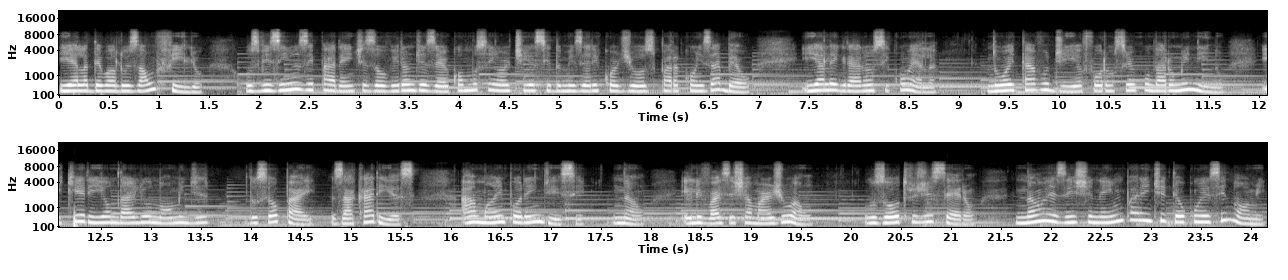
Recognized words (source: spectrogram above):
e ela deu à luz a um filho. Os vizinhos e parentes ouviram dizer como o Senhor tinha sido misericordioso para com Isabel, e alegraram-se com ela. No oitavo dia foram circundar o menino, e queriam dar-lhe o nome de, do seu pai, Zacarias. A mãe, porém, disse: Não, ele vai se chamar João. Os outros disseram: não existe nenhum parente teu com esse nome.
